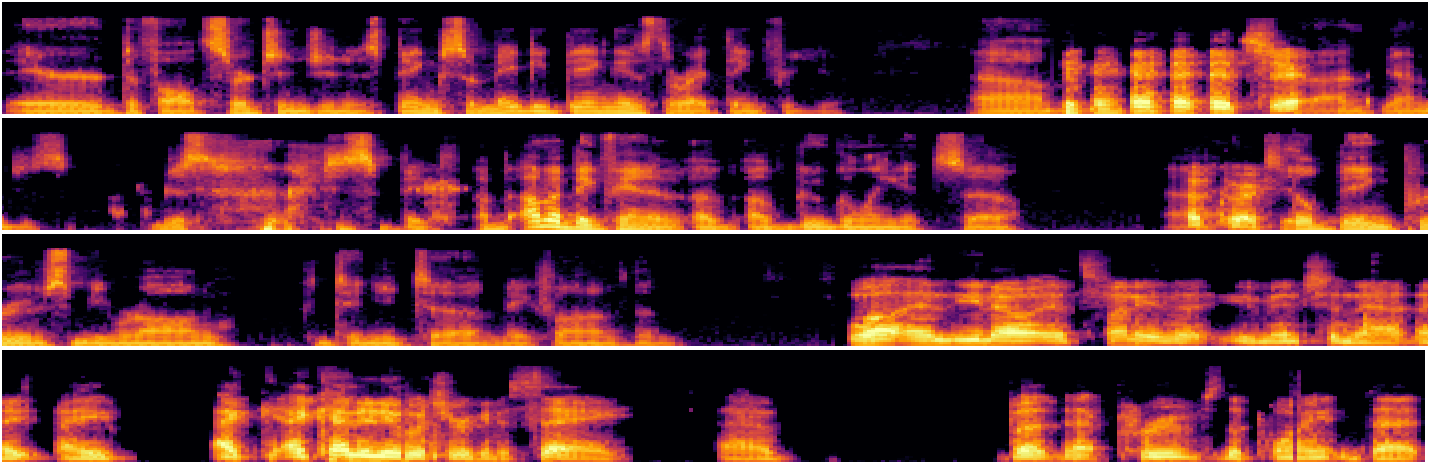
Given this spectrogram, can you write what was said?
their default search engine is Bing. So maybe Bing is the right thing for you. Um, sure. I'm, I'm, just I'm just I'm just a big I'm a big fan of, of, of googling it. So uh, of course, until Bing proves me wrong, continue to make fun of them. Well, and you know it's funny that you mentioned that. I I I, I kind of knew what you were going to say, uh, but that proves the point that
